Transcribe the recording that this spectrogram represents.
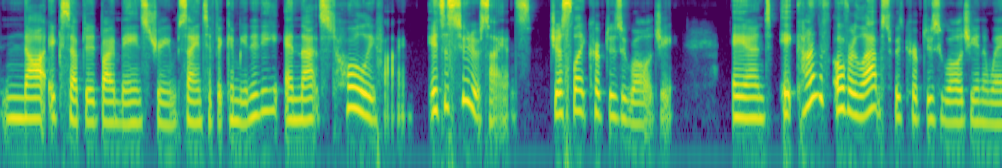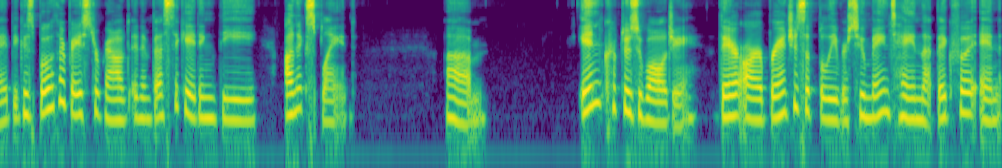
not accepted by mainstream scientific community, and that's totally fine. It's a pseudoscience, just like cryptozoology. And it kind of overlaps with cryptozoology in a way because both are based around and investigating the unexplained. Um, in cryptozoology, there are branches of believers who maintain that Bigfoot and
